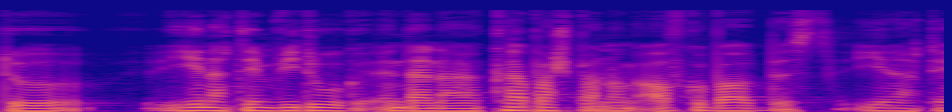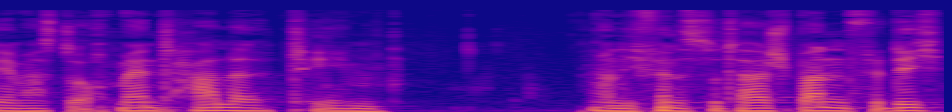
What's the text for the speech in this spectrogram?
du, je nachdem, wie du in deiner Körperspannung aufgebaut bist, je nachdem hast du auch mentale Themen. Und ich finde es total spannend für dich,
